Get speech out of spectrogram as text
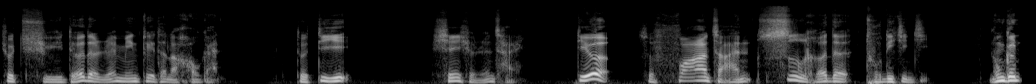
就取得的人民对他的好感。这第一，先选人才；第二是发展适合的土地经济，农耕、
